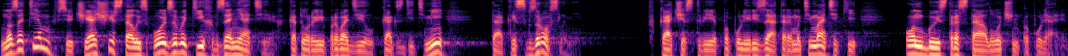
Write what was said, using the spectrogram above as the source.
Но затем все чаще стал использовать их в занятиях, которые проводил как с детьми, так и с взрослыми. В качестве популяризатора математики он быстро стал очень популярен.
